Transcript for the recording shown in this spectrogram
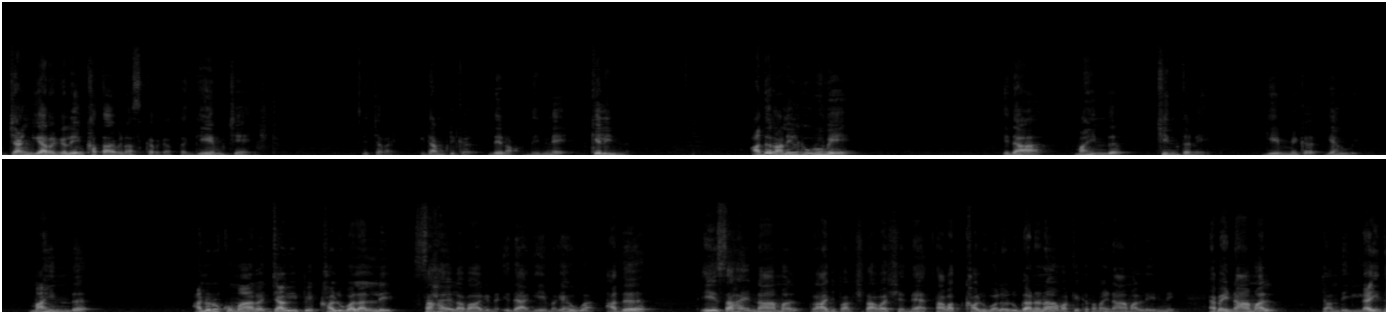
ජංගි අරගලයෙන් කතා වෙනස් කරගත්තා. Game changed. එච්චරයි. ඉඩම් ටික දෙනවා. දෙන්නේ කෙලින්න. අද රනිල්ගේ උරුමේ එදා මහින්ද චින්තනයේ ගේම් එක ගැහුවේ. මහින්ද අනුරුකුමාර ජවිපේ කළු වලල්ලේ සහය ලබාගෙන එදා ගේම ගැහුවා. අද ඒ සහය නාමල් රාජපක්ෂට අවශ්‍ය නැහැ. තවත් කළු වලලු ගණනාවක් එක තමයි නාමල් එන්නේ. හැබැයි නාමල් ඡන්දෙ ඉල්ලයිද?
